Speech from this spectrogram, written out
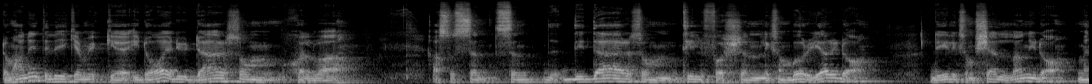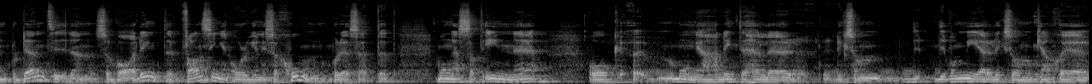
De hade inte lika mycket, idag är det ju där som själva Alltså sen, sen, det är där som tillförseln liksom börjar idag. Det är liksom källan idag. Men på den tiden så var det inte, fanns ingen organisation på det sättet. Många satt inne och eh, många hade inte heller liksom, det, var mer liksom kanske,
